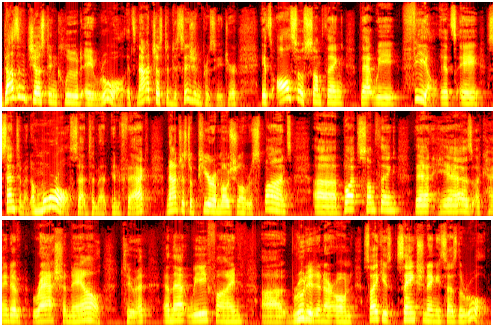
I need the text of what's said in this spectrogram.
doesn't just include a rule, it's not just a decision procedure, it's also something that we feel. It's a sentiment, a moral sentiment, in fact, not just a pure emotional response, uh, but something that has a kind of rationale to it and that we find uh, rooted in our own psyches, sanctioning, he says, the rule.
